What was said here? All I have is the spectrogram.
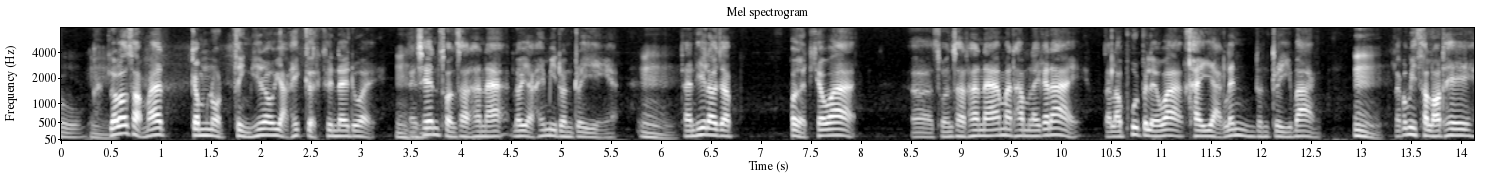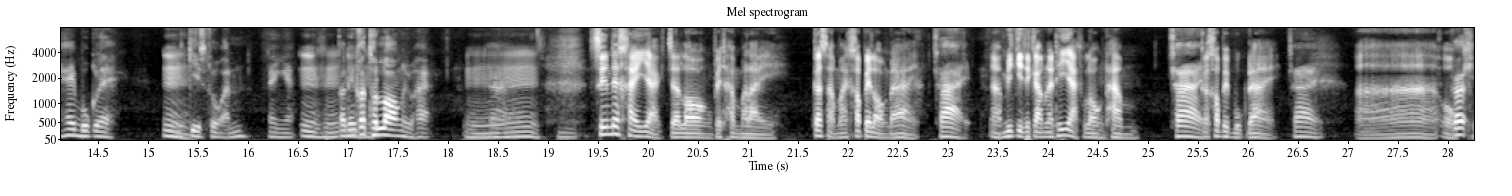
ถูกอืมแล้วเราสามารถกำหนดสิ่งที่เราอยากให้เกิดขึ้นได้ด้วยอืมอย่างเช่นสวนสาธารณะเราอยากให้มีดนตรีอย่างเงี้ยอืมแทนที่เราจะเปิดแค่ว่าเอ่อสวนสาธารณะมาทำอะไรก็ได้ แต่เราพูดไปเลยว่าใครอยากเล่นดนตรีบ้าง อืมแล้วก็มีสล็อตให้ให้ book เลยอืมมีกี่สวนอะไรเงี้ยอืมฮึตอนนี้ก็ทดลองอยู่ฮะอืมใช่ซึ่งถ้าใครอยากจะลองไปทำอะไร ก็สามารถเข้าไปลองได้ ใช่อ่ามีกิจกรรมอะไรที่อยากลองทำใช่ก็เข้าไป book ได้ ใช่ อ่าก็โอเค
